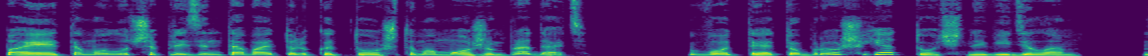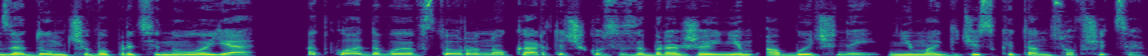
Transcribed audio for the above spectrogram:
Поэтому лучше презентовать только то, что мы можем продать. Вот эту брошь я точно видела. Задумчиво протянула я, откладывая в сторону карточку с изображением обычной немагической танцовщицы.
